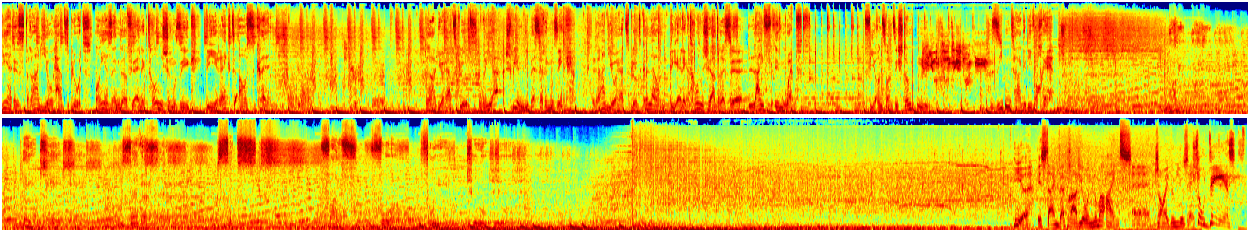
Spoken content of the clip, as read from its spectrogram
Hier ist Radio Herzblut, euer Sender für elektronische Musik direkt aus Köln. Radio Herzblut, wir spielen die bessere Musik. Radio Herzblut Cologne, die elektronische Adresse live im Web. 24 Stunden, 24 Stunden, 7 Tage die Woche. 9, 8, 7, 6, 5, 4, 3, 2, Hier ist dein Webradio Nummer 1. Enjoy the music. So dance.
